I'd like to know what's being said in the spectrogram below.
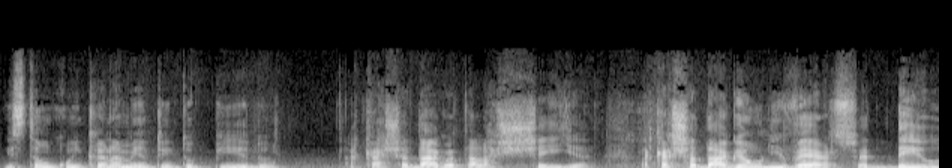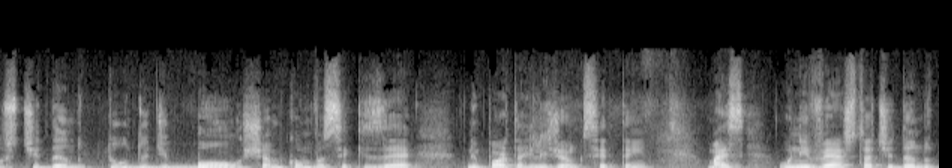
estão com encanamento entupido, a caixa d'água está lá cheia. A caixa d'água é o universo, é Deus te dando tudo de bom. Chame como você quiser, não importa a religião que você tenha. Mas o universo está te dando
